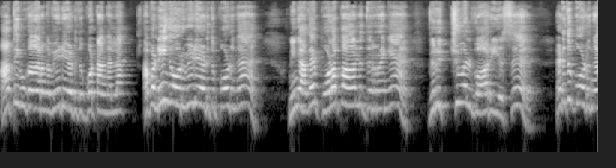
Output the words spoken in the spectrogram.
அதிமுககாரங்க வீடியோ எடுத்து போட்டாங்கல்ல? அப்போ நீங்கள் ஒரு வீடியோ எடுத்து போடுங்க. நீங்கள் அதே பொழப்பாதானே திருறீங்க? விரிச்சுவல் வாரியர்ஸு எடுத்து போடுங்க.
